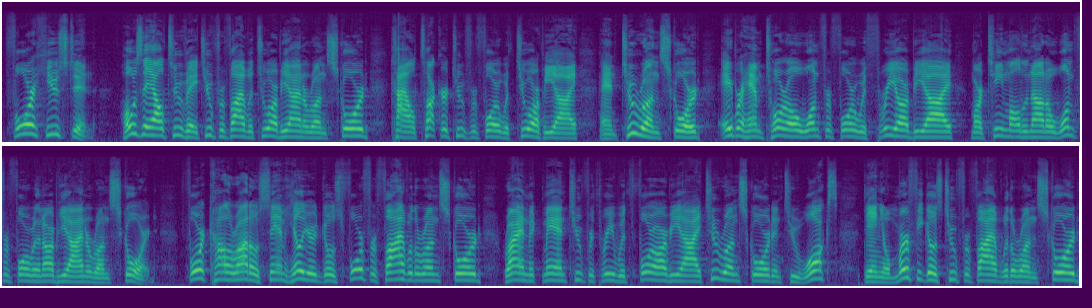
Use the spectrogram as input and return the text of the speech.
For Houston, Jose Altuve, 2 for 5 with 2 RBI and a run scored. Kyle Tucker, 2 for 4 with 2 RBI and 2 runs scored. Abraham Toro, 1 for 4 with 3 RBI. Martin Maldonado, 1 for 4 with an RBI and a run scored. For Colorado, Sam Hilliard goes 4 for 5 with a run scored. Ryan McMahon, 2 for 3 with 4 RBI, 2 runs scored, and 2 walks. Daniel Murphy goes two for five with a run scored.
